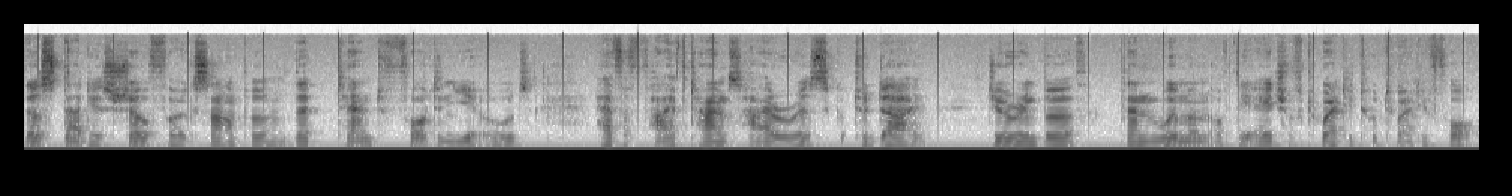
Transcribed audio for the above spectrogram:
Those studies show, for example, that 10 to 14 year olds have a 5 times higher risk to die during birth than women of the age of 20 to 24.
